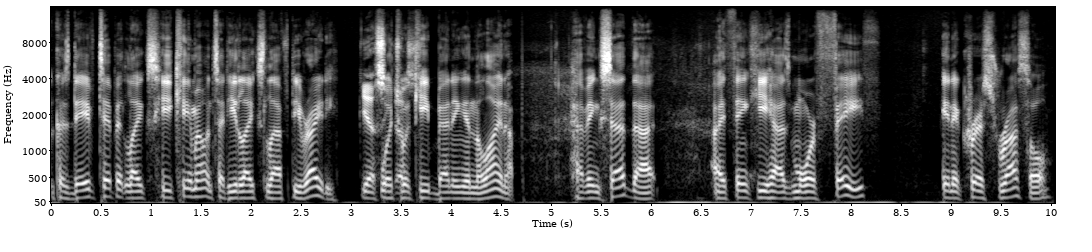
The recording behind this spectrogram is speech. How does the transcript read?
because Dave Tippett likes. He came out and said he likes lefty righty. Yes, which would keep Benning in the lineup. Having said that, I think he has more faith in a Chris Russell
